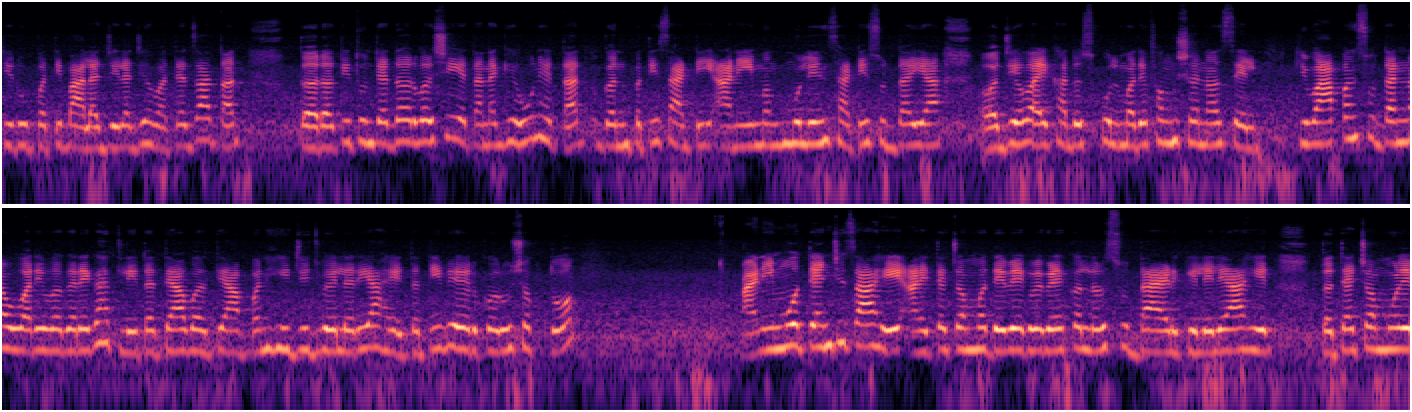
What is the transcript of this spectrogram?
तिरुपती बालाजीला जेव्हा त्या जातात तर तिथून त्या दरवर्षी येताना घेऊन येतात गणपतीसाठी आणि मग मुलींसाठी सुद्धा या जेव्हा एखादं स्कूलमध्ये फंक्शन असेल किंवा आपण सुद्धा नऊवारी वगैरे घातली तर त्यावरती आपण ही जी ज्वेलरी आहे तर ती वेअर करू शकतो. आणि मोत्यांचीच आहे आणि त्याच्यामध्ये वेगवेगळे कलरसुद्धा ॲड केलेले आहेत. तर त्याच्यामुळे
